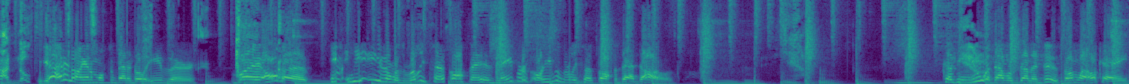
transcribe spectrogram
I know. Yeah, I didn't know animals do Benadryl either. But hold up, he, he either was really pissed off at his neighbors or he was really pissed off at that dog. Yeah. Because he knew what that was gonna do. So I'm like, okay,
